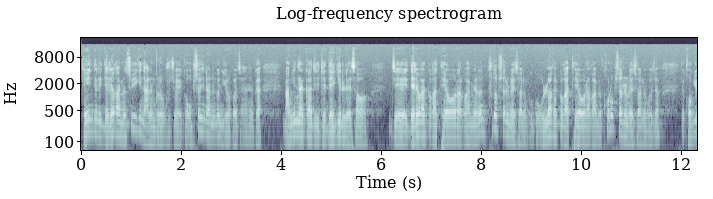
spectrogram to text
개인들이 내려가면 수익이 나는 그런 구조예요. 그러니까 옵션이라는 건 이런 거잖아요. 그러니까 만기 날까지 이제 내기를 해서 이제 내려갈 것 같아요라고 하면은 풋 옵션을 매수하는 거고 올라갈 것 같아요라고 하면 콜 옵션을 매수하는 거죠. 근데 거기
